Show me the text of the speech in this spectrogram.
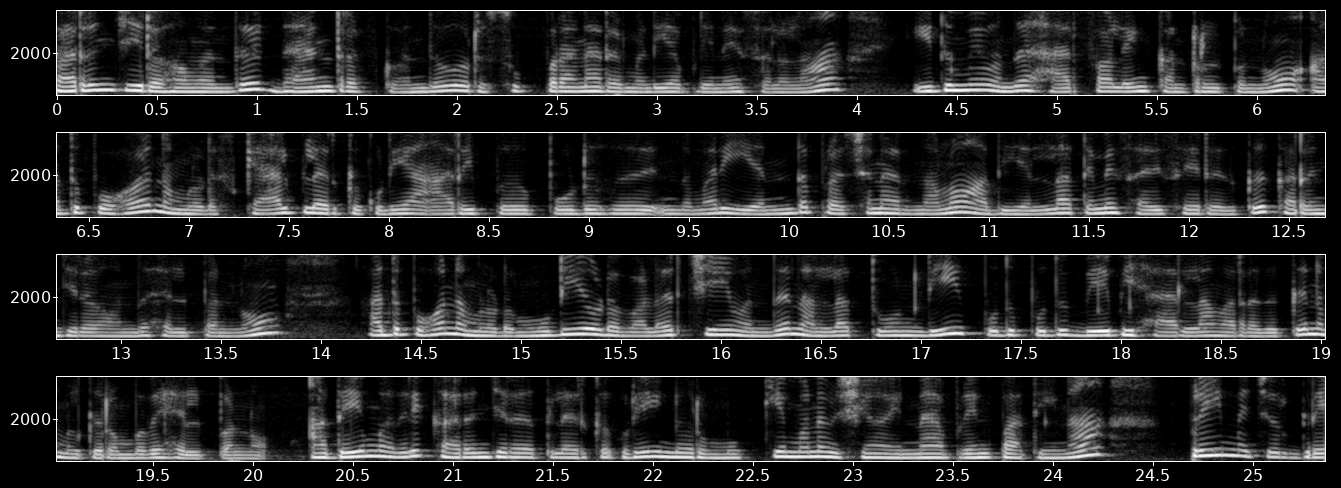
கருஞ்சீரகம் வந்து டேண்ட்ரஃப்க்கு வந்து ஒரு சூப்பரான ரெமெடி அப்படின்னே சொல்லலாம். இதுவுமே வந்து ஹேர் ஃபாலையும் கண்ட்ரோல் பண்ணும். அது போக நம்மளோட ஸ்கேல்பில் இருக்கக்கூடிய அரிப்பு பொடுகு இந்த மாதிரி எந்த பிரச்சனை இருந்தாலும் அது எல்லாத்தையுமே சரி செய்கிறதுக்கு கருஞ்சீரகம் வந்து ஹெல்ப் பண்ணும். அதுபோக நம்மளோட முடியோட வளர்ச்சியும் வந்து நல்லா தூண்டி புது புது பேபி ஹேர்லாம் வர்றதுக்கு நம்மளுக்கு ரொம்பவே ஹெல்ப் பண்ணும். அதே மாதிரி கருஞ்சீரகத்தில் இருக்கக்கூடிய இன்னொரு முக்கியமான விஷயம் என்ன அப்படின்னு பார்த்தீங்கன்னா ப்ரீமெச்சூர் கிரே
